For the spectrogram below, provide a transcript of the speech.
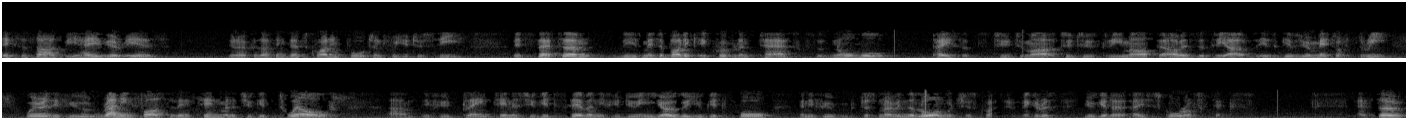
exercise behavior is, you know, because I think that's quite important for you to see. It's that um, these metabolic equivalent tasks, normal pace at 2 to, mile, two to 3 miles per hour, is three hours, it gives you a MET of 3, whereas if you're running faster than 10 minutes, you get 12. Um, if you're playing tennis, you get 7. If you're doing yoga, you get 4. And if you're just mowing the lawn, which is quite vigorous, you get a, a score of 6. And so,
